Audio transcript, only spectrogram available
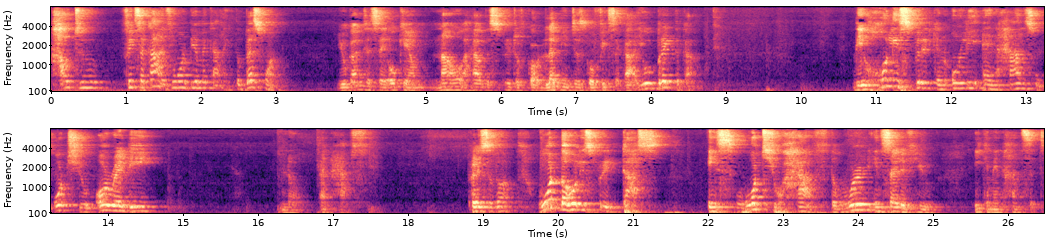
how to fix a car if you want to be a mechanic, the best one. You can't just say, okay, I'm now I have the Spirit of God. Let me just go fix a car. You will break the car. The Holy Spirit can only enhance what you already know and have. Praise the Lord. What the Holy Spirit does is what you have, the word inside of you, He can enhance it.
